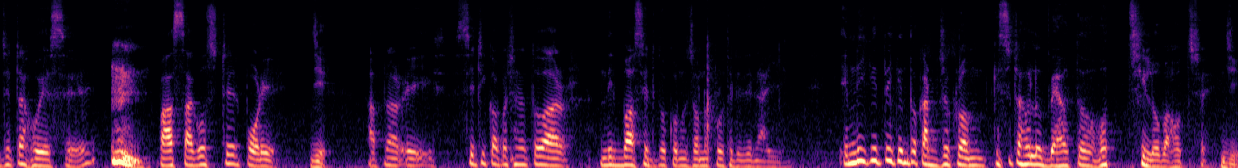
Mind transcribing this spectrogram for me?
যেটা হয়েছে পাঁচ আগস্টের পরে জি। আপনার এই সিটি কর্পোরেশনে তো আর নির্বাচিত তো কোনো জনপ্রতিনিধি নাই। এমনি কিন্তু কিন্তু কার্যক্রম কিছুটা হলেও ব্যাহত হচ্ছিল বা হচ্ছে। জি।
